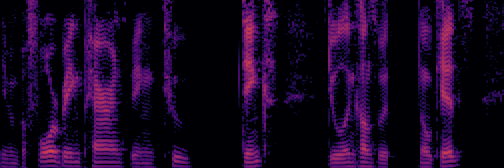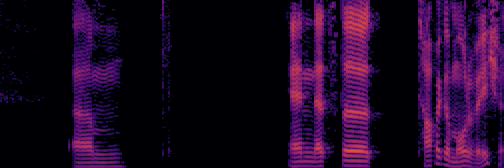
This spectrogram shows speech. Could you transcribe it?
even before being parents, being two dinks, dual incomes with no kids. Um, and that's the topic of motivation,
